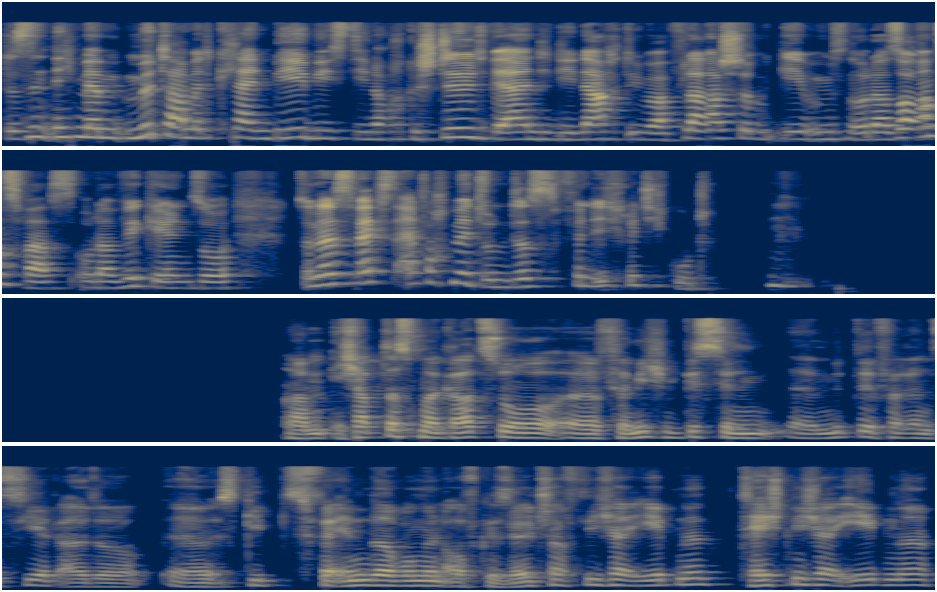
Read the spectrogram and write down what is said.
das sind nicht mehr Mütter mit kleinen Babys, die noch gestillt werden, die die Nacht über Flasche geben müssen oder sonst was oder wickeln so, sondern es wächst einfach mit und das finde ich richtig gut. Ähm, ich habe das mal gerade so äh, für mich ein bisschen äh, mitdifferenziert. Also äh, es gibt Veränderungen auf gesellschaftlicher Ebene, technischer Ebene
